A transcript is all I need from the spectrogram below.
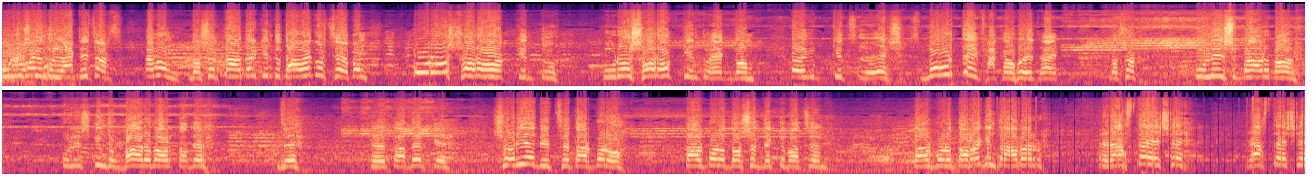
পুলিশ কিন্তু লাঠিচার্জ এবং দর্শক তাদের কিন্তু ধাওয়া করছে এবং পুরো সড়ক কিন্তু, পুরো সড়ক কিন্তু একদম মুহূর্তেই ফাঁকা হয়ে যায়। দর্শক, পুলিশ বারবার, পুলিশ কিন্তু বারবার তাদের যে তাদেরকে সরিয়ে দিচ্ছে। তারপরও তারপরও দর্শক দেখতে পাচ্ছেন, তারপরও তারা কিন্তু আবার রাস্তায় এসে রাস্তায় এসে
